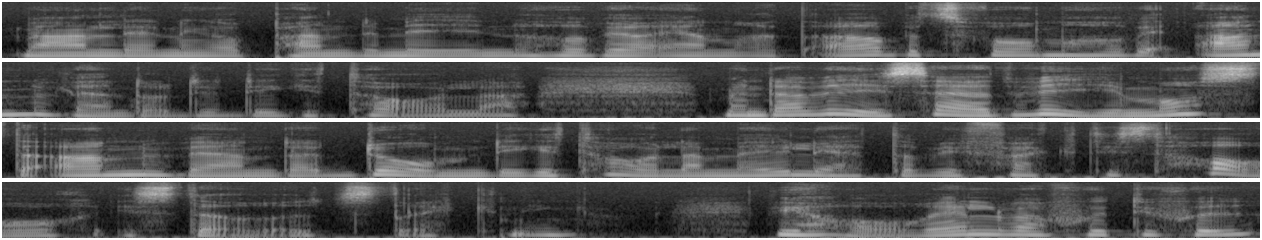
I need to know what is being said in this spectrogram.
Med anledning av pandemin och hur vi har ändrat arbetsformer, hur vi använder det digitala. Men där vi säger att vi måste använda de digitala möjligheter vi faktiskt har i större utsträckning. Vi har 1177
